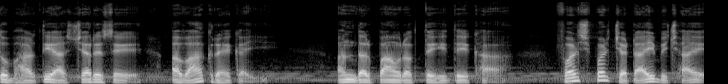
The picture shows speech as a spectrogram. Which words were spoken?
तो भारतीय आश्चर्य से अवाक रह गई। अंदर पाँव रखते ही देखा, फर्श पर चटाई बिछाए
